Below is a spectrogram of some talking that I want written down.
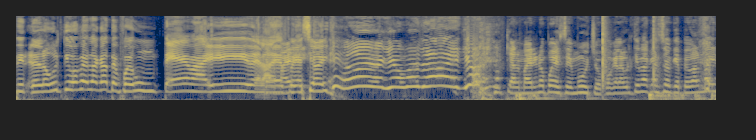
eh, lo último que sacaste fue un tema ahí de la Ay, Mari. depresión y que, ay, me quiero matar, me quiero que Almighty no puede ser mucho, porque la última canción que pegó Almighty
